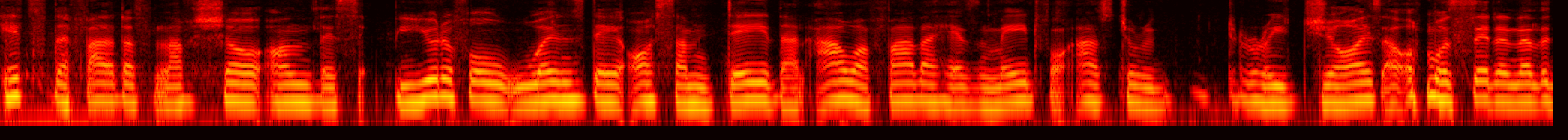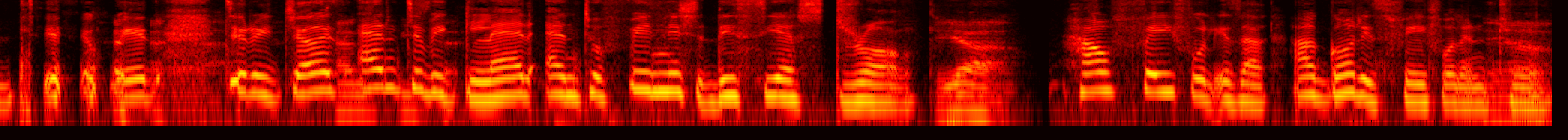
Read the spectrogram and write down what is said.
It's the Father's Love Show on this beautiful Wednesday, awesome day that our Father has made for us to re- rejoice. I almost said another day, wait, to rejoice And and, to be glad and to finish this year strong. Yeah, How faithful is our, our God is faithful and true.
